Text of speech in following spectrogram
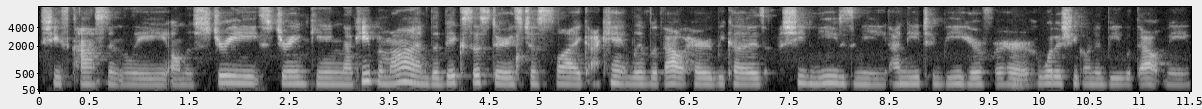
She's constantly on the streets drinking. Now, keep in mind, the big sister is just like, I can't live without her because she needs me. I need to be here for her. What is she going to be without me?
